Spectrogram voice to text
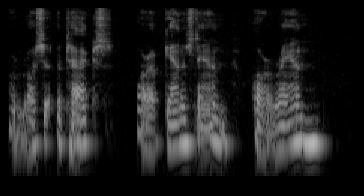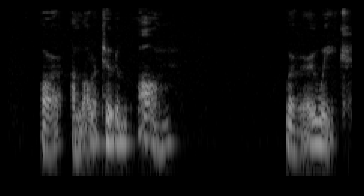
or Russia attacks, or Afghanistan, or Iran, or a multitude of all, we're very weak.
